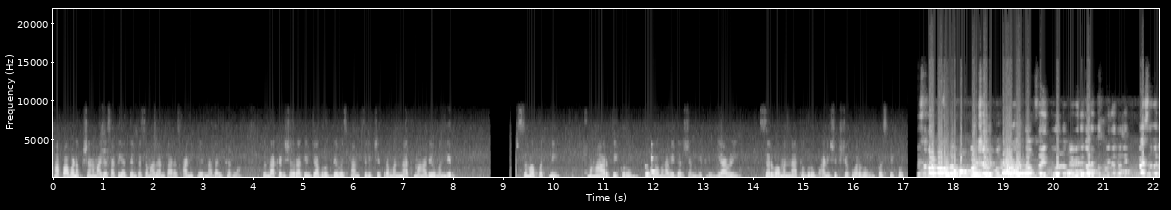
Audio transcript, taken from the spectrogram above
हा पावन क्षण माझ्यासाठी अत्यंत समाधानकारक आणि प्रेरणादायी ठरला. गंगाखेड शहरातील जागृत देवस्थान श्री क्षेत्र मन्नाथ महादेव मंदिर सहपत्नी महाआरती करून मनोभावे दर्शन घेतले. यावेळी सर्व मन्नाथ ग्रुप आणि शिक्षक वर्ग उपस्थित होते. वृक्षारोपण साहित्य विविध कार्यक्रम घेण्यात आले काय सांगाल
